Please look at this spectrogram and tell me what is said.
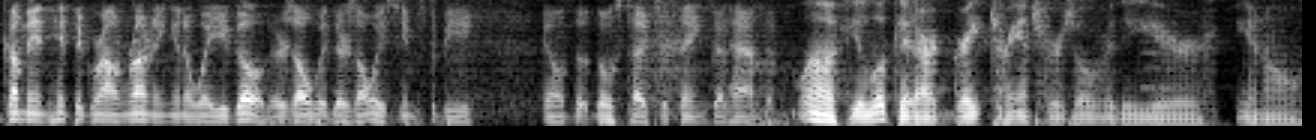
come in, hit the ground running, and away you go. There's always there's always seems to be, you know, th- those types of things that happen. Well, if you look at our great transfers over the year, you know,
